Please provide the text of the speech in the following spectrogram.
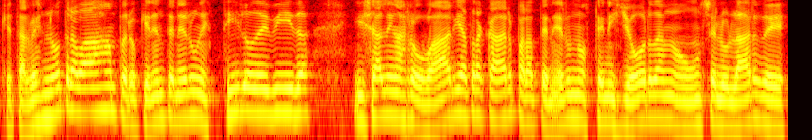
que tal vez no trabajan, pero quieren tener un estilo de vida y salen a robar y atracar para tener unos tenis Jordan o un celular de,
